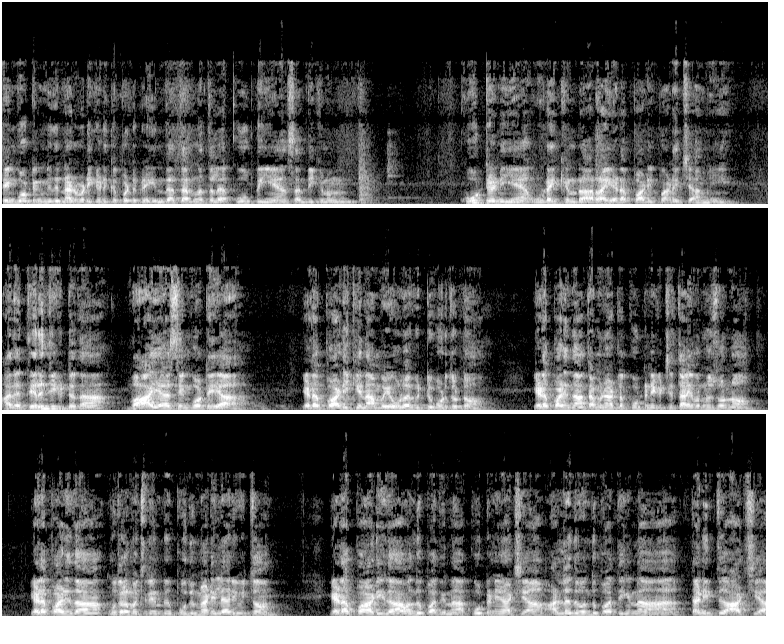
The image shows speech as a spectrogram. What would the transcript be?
செங்கோட்டையின் மீது நடவடிக்கை எடுக்கப்பட்டிருக்க இந்த தருணத்தில் கூப்பிட்டு ஏன் சந்திக்கணும்? கூட்டணியை உடைக்கின்றாரா எடப்பாடி பழனிசாமி அதை தெரிஞ்சுக்கிட்டு தான் வாயா செங்கோட்டையா? எடப்பாடிக்கு நாம் எவ்வளோ விட்டு கொடுத்துட்டோம்? எடப்பாடி தான் தமிழ்நாட்டில் கூட்டணி கட்சி தலைவர்னு சொன்னோம். எடப்பாடி தான் முதலமைச்சர் என்று பொது மேடையில் அறிவித்தோம். எடப்பாடி தான் வந்து பார்த்தீங்கன்னா கூட்டணி ஆட்சியா அல்லது வந்து பார்த்தீங்கன்னா தனித்து ஆட்சியா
